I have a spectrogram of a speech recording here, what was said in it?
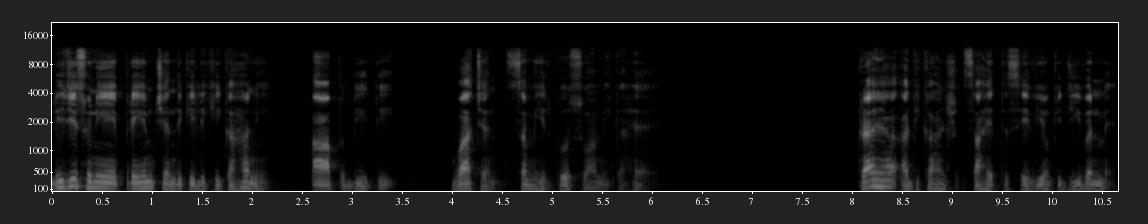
लीजिए सुनिए प्रेमचंद की लिखी कहानी, आप बीती। वाचन समीर गोस्वामी का है। प्रायः अधिकांश साहित्य सेवियों के जीवन में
